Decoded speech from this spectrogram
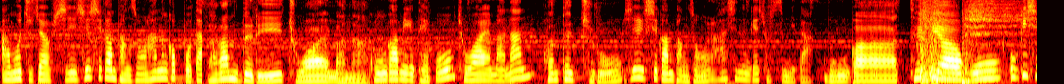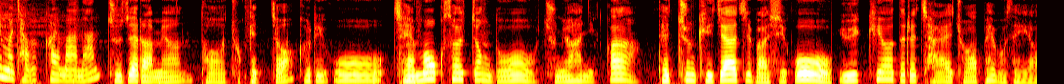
아무 주제 없이 실시간 방송을 하는 것보다 사람들이 좋아할 만한 공감이 되고 좋아할 만한 컨텐츠로 실시간 방송을 하시는 게 좋습니다. 뭔가 특이하고 호기심을 자극할 만한 주제라면 더 좋겠죠. 그리고 제목 설정도 중요하니까 대충 기재하지 마시고 유익 키워드를 잘 조합해 보세요.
